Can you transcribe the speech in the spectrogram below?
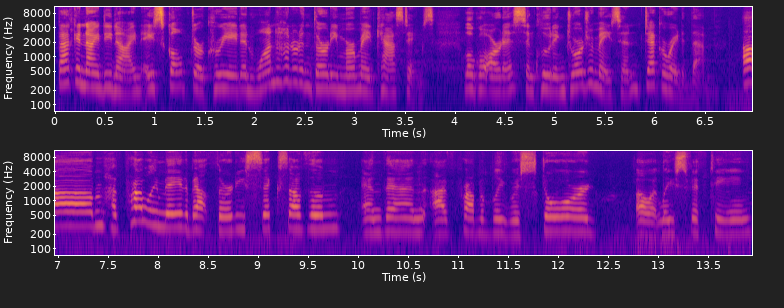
Back in 99, a sculptor created 130 mermaid castings. Local artists, including Georgia Mason, decorated them. Um, I've probably made about 36 of them, and then I've probably restored, oh, at least 15.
